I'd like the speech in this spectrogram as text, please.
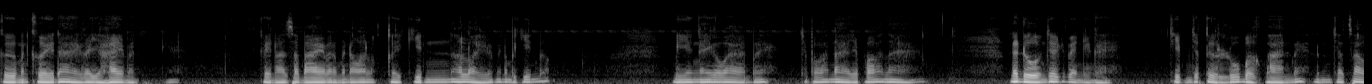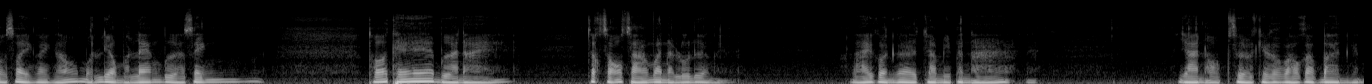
คือมันเคยได้ก็อย่าให้มัน เคยนอนสบายมันไม่นอนเคยกินอร่อยไม่ต้องไปกินหรอกมียังไงก็ว่ากันไป เฉพาะหน้าเฉพาะหน้า แล้วดูมันจะเป็นยังไง จิตมันจะตื่นรู้เบิกบานไหมหรือมันจะเศร้าส้อยง่อยเงาหมดเรี่ยวหมดแรงเบื่อเซ็งท้อแท้เบื่อหน่ายสักสองสามวันนะรู้เรื่อง หลายคนก็จะมีปัญหายานหอบเสือเกี่ยวกับเบากลับบ้านกัน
